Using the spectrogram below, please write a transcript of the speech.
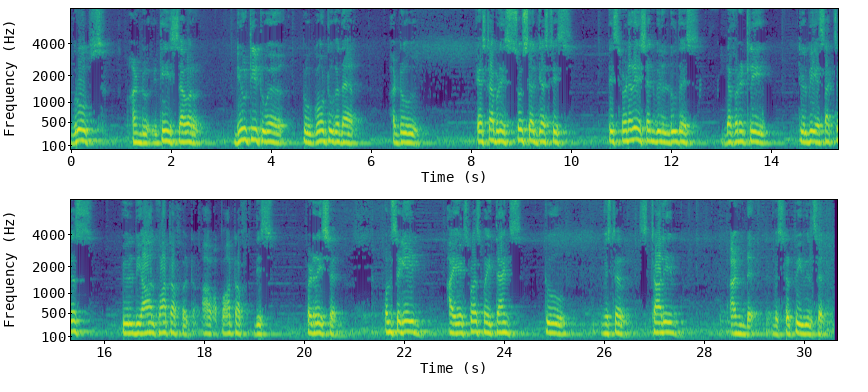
groups, and it is our duty to, uh, to go together and to establish social justice. This federation will do this. Definitely, it will be a success. We will be all part of it, uh, a part of this federation. Once again, I express my thanks to Mr. Stalin and Mr. P. Wilson.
